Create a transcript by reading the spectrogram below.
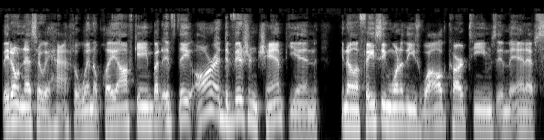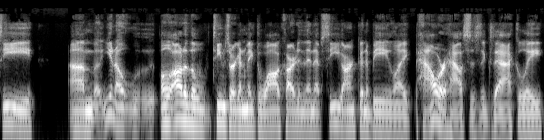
they don't necessarily have to win a playoff game, but if they are a division champion, you know, facing one of these wild card teams in the NFC, um, you know, a lot of the teams that are going to make the wild card in the NFC aren't going to be like powerhouses exactly.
